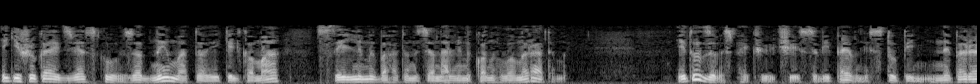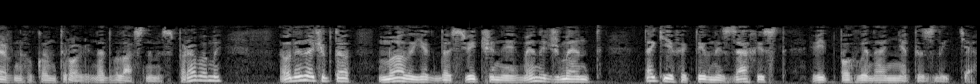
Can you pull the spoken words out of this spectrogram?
які шукають зв'язку з одним, а то і кількома сильними багатонаціональними конгломератами. І тут, забезпечуючи собі певний ступінь неперервного контролю над власними справами, вони начебто мали як досвідчений менеджмент, так і ефективний захист від поглинання та злиття.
